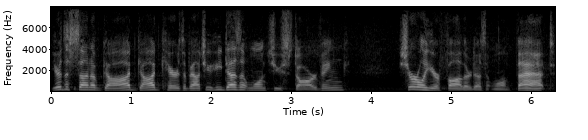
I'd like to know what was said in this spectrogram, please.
You're the Son of God. God cares about you. He doesn't want you starving. Surely your Father doesn't want that.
